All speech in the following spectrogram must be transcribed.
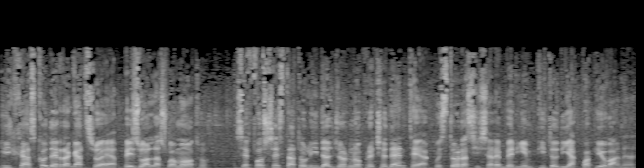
Il casco del ragazzo è appeso alla sua moto. Se fosse stato lì dal giorno precedente, a quest'ora si sarebbe riempito di acqua piovana.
